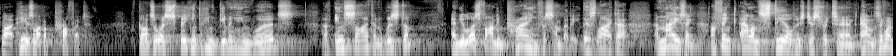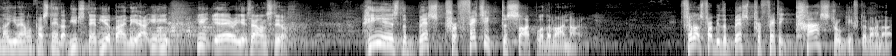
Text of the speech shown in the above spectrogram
Like he is like a prophet. God's always speaking to him, giving him words of insight and wisdom. And you'll always find him praying for somebody. There's like a amazing. I think Alan Steele, who's just returned. Alan, does everyone know you, Alan? Can I stand up? You stand. You obey me out. You, you, you, there he is, Alan Steele. He is the best prophetic disciple that I know. Philip's probably the best prophetic pastoral gift that I know.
